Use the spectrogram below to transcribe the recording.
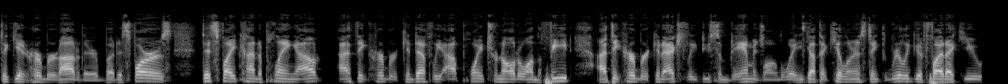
to get Herbert out of there. But as far as this fight kind of playing out, I think Herbert can definitely outpoint Trinaldo on the feet. I think Herbert can actually do some damage along the way. He's got that killer instinct, really good fight IQ.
